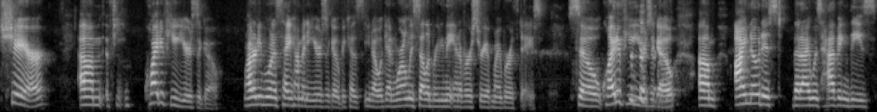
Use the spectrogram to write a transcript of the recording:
share a few, quite a few years ago. I don't even want to say how many years ago because, you know, again, we're only celebrating the anniversary of my birthdays. So, quite a few years ago, um, I noticed that I was having these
